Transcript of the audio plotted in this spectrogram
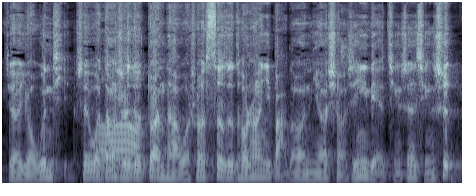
就要有问题。所以我当时就哦。断他，我说色字头上一把刀，你要小心一点，谨慎行事。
